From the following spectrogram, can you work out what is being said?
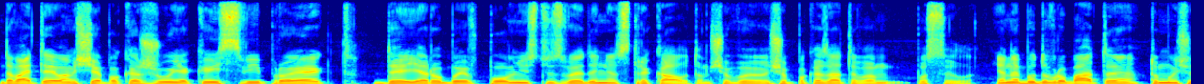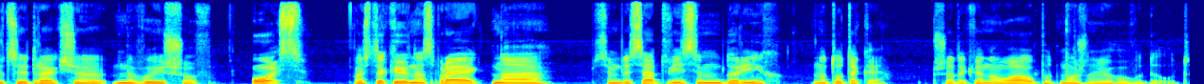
Давайте я вам ще покажу якийсь свій проект, де я робив повністю зведення з трекаутом, щоб, щоб показати вам посили. Я не буду врубати, тому що цей трек ще не вийшов. Ось. Ось такий в нас проект на 78 доріг. Ну то таке. Що таке no output, можна його видалити.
